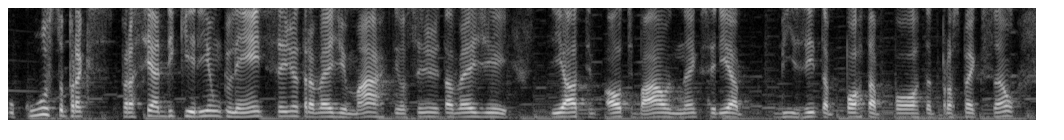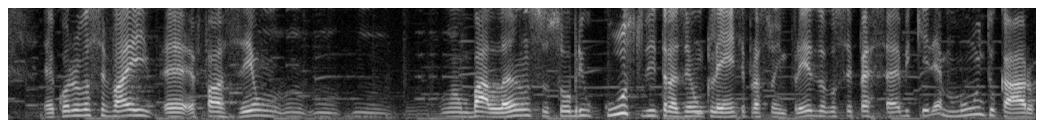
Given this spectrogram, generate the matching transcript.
o custo para se adquirir um cliente, seja através de marketing ou seja através de, de out, outbound, né, que seria visita porta a porta, prospecção, é quando você vai é, fazer um, um, um, um, balanço sobre o custo de trazer um cliente para sua empresa, você percebe que ele é muito caro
